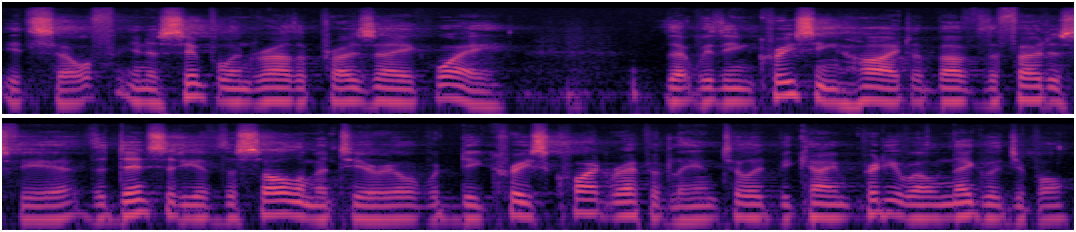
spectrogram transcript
itself in a simple and rather prosaic way, that with increasing height above the photosphere, the density of the solar material would decrease quite rapidly until it became pretty well negligible,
